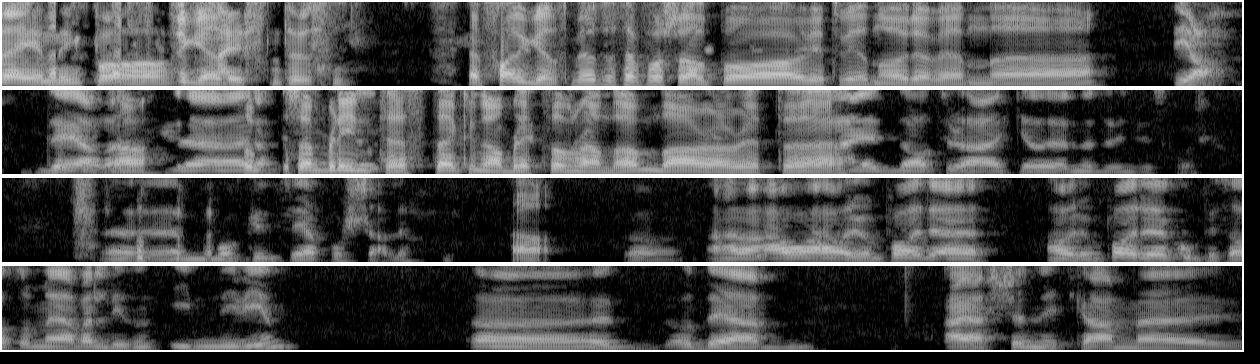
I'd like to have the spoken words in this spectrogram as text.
Regning på 16 000. Er fargen som gjør at du ser forskjell på hvitvin og rødvin? eh, Ja, det er det. Ja. det er Så, rett- så en blindtest det kunne ha blitt sånn random? Da har det blitt uh... Nei, da tror jeg ikke det nødvendigvis går. Uh, må kunne se forskjell, ja. Ja. Så, jeg, jeg, jeg har jo en par, eh, jeg har jo en par kompiser som er veldig sånn inn i vin. Uh, og det jeg skjønner ikke hva de eh,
